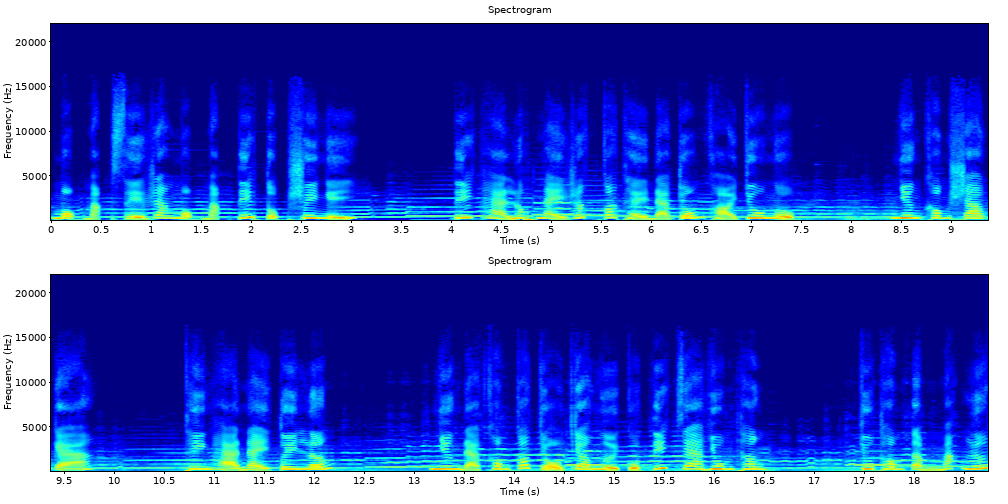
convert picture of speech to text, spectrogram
Một mặt xỉa răng, một mặt tiếp tục suy nghĩ. Tiết Hà lúc này rất có thể đã trốn khỏi chu ngục. Nhưng không sao cả. Thiên hạ này tuy lớn nhưng đã không có chỗ cho người của Tiết Gia dung thân. Chu thông tầm mắt lướt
